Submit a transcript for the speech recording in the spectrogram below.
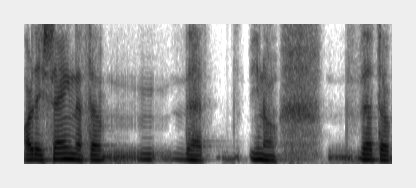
are they saying that the that you know that the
